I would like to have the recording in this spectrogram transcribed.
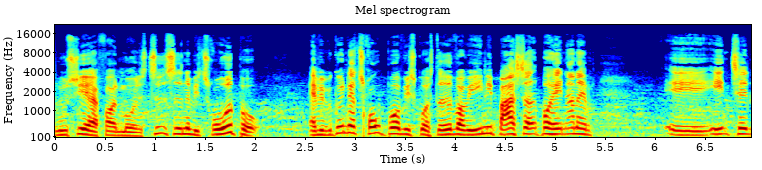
nu siger jeg for en måneds tid siden, at vi troede på, at vi begyndte at tro på, at vi skulle afsted, hvor vi egentlig bare sad på hænderne øh, indtil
